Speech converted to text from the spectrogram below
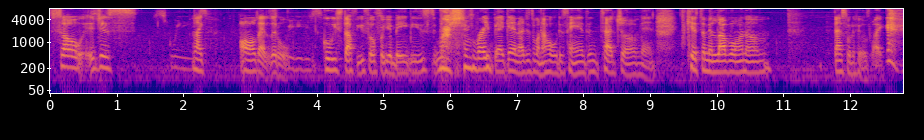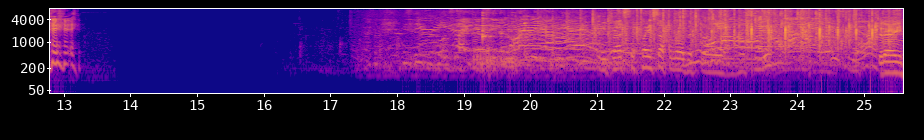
So it just like all that little gooey stuff you feel for your babies rushing right back in. I just want to hold his hands and touch them and kiss them and love on them. That's what it feels like. We dressed the place up a little bit for you. You see? Today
